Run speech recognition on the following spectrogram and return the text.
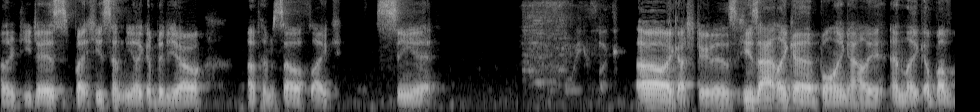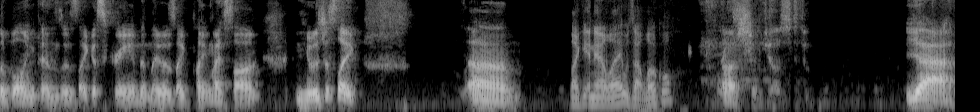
other DJs, but he sent me like a video of himself like singing it. Oh my gosh, here it is. He's at like a bowling alley, and like above the bowling pins was like a screen, and it was like playing my song, and he was just like, um, Like in LA, was that local? Oh shit. Yeah,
